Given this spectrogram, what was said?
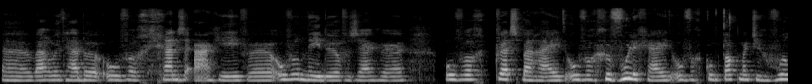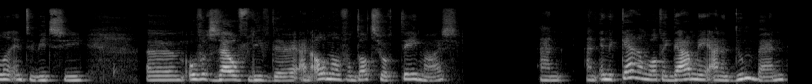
Uh, waar we het hebben over grenzen aangeven, over nee durven zeggen, over kwetsbaarheid, over gevoeligheid, over contact met je gevoel en intuïtie, um, over zelfliefde en allemaal van dat soort thema's. En, en in de kern wat ik daarmee aan het doen ben,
